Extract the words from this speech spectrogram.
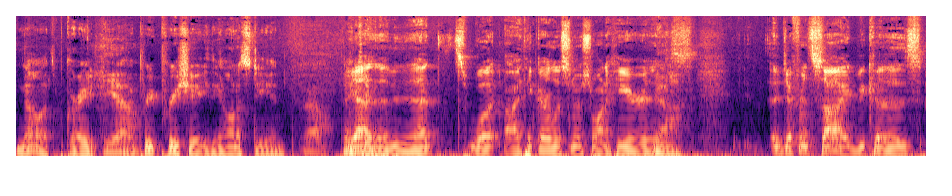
No, it's great. Yeah. I pre- appreciate you the honesty and thank yeah, you. I mean, that's what I think our listeners want to hear is Yeah. a different side because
